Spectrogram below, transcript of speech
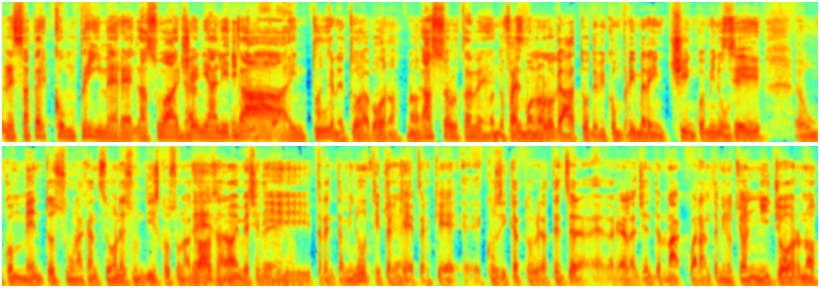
nel saper comprendere comprimere la sua certo, genialità in tutto, in tutto. Anche nel tuo lavoro, no? Assolutamente. Quando fai sì. il monologato devi comprimere in 5 minuti sì. Eh, un commento su una canzone, su un disco, su una vero, cosa, no? invece vero. di 30 minuti. Perché? Certo. Perché eh, così catturi l'attenzione. Eh, magari la gente non ha 40 minuti ogni giorno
